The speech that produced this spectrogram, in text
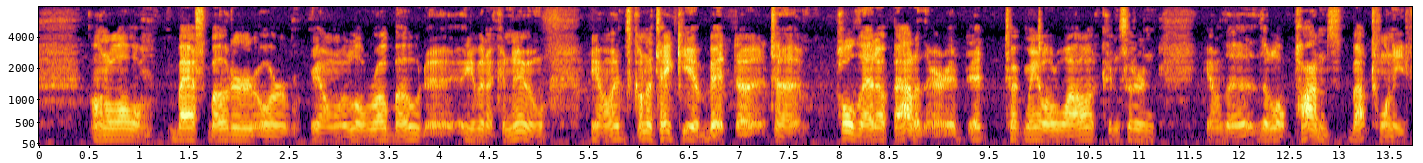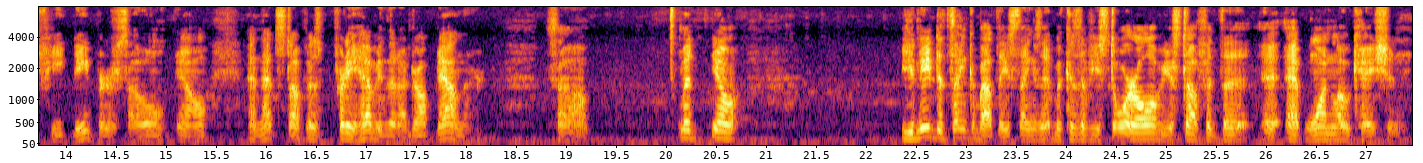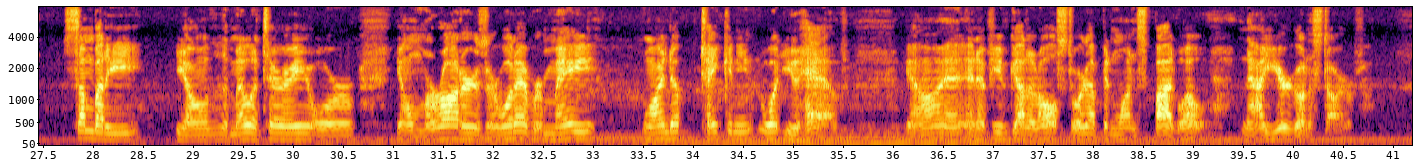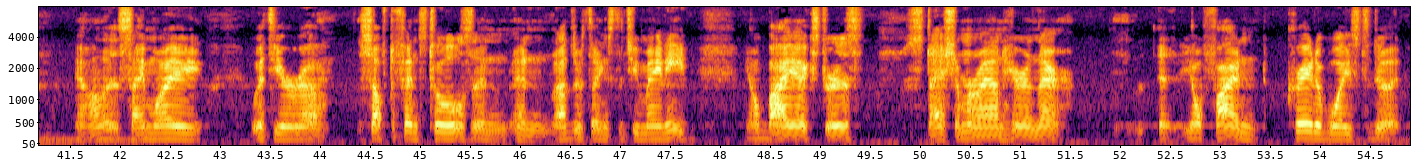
on a little bass boat or, or you know a little rowboat, uh, even a canoe. You know, it's going to take you a bit to, to pull that up out of there. It, it took me a little while, considering, you know, the, the little pond's about 20 feet deep or so, you know, and that stuff is pretty heavy that I dropped down there. So, but, you know, you need to think about these things because if you store all of your stuff at the at one location, somebody, you know, the military or you know marauders or whatever may wind up taking what you have. You know, and if you've got it all stored up in one spot, well, now you're going to starve. You know, the same way with your uh, self-defense tools and and other things that you may need. You know, buy extras, stash them around here and there you'll find creative ways to do it.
